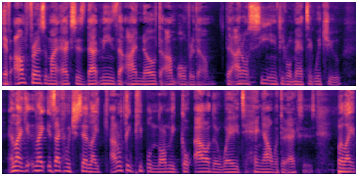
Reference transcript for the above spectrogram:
if I'm friends with my exes, that means that I know that I'm over them, that I don't see anything romantic with you. And like, like exactly what you said. Like, I don't think people normally go out of their way to hang out with their exes. But like,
